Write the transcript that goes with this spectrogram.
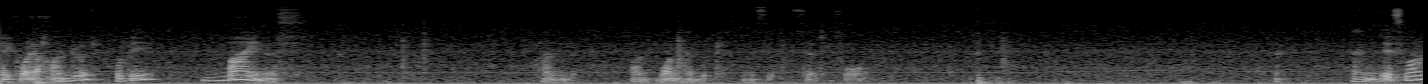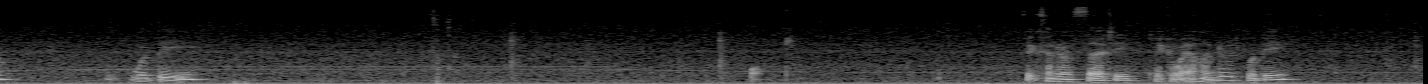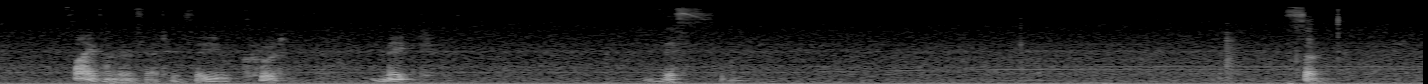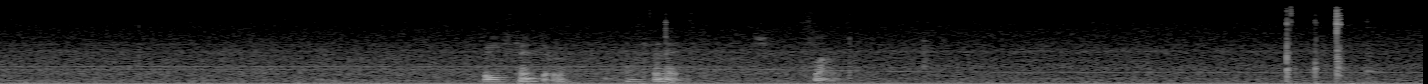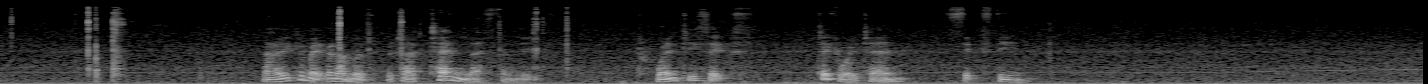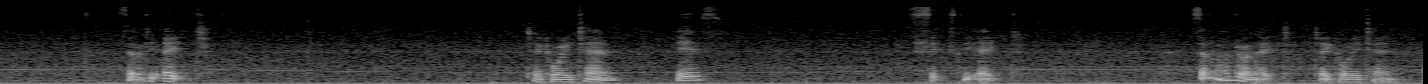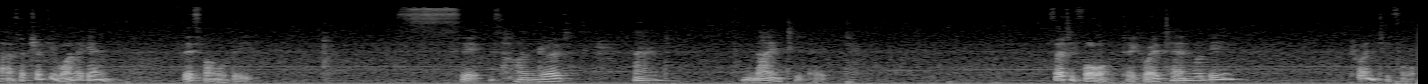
take away 100 would be minus 134. And this one would be what? 630 take away 100 would be 530 so you could make this so. We can go on to the next You can make the numbers which are 10 less than these. 26, take away 10, 16. Seventy-eight. Take away ten is sixty-eight. Seven hundred and eight. Take away ten. That's a tricky one again. This one will be six hundred and ninety-eight. Thirty-four take away ten would be twenty-four.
